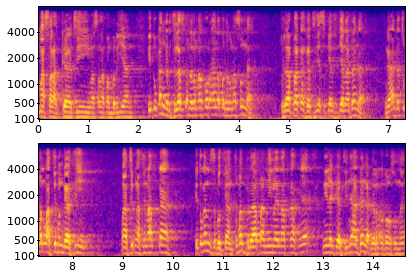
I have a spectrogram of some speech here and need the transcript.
masalah gaji, masalah pemberian, itu kan enggak dijelaskan dalam Al-Qur'an atau dalam As-Sunnah. Berapakah gajinya sekian-sekian ada enggak? Enggak ada, cuman wajib menggaji. Wajib ngasih nafkah. Itu kan disebutkan, cuman berapa nilai nafkahnya, nilai gajinya ada enggak dalam Al-Qur'an Sunnah?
